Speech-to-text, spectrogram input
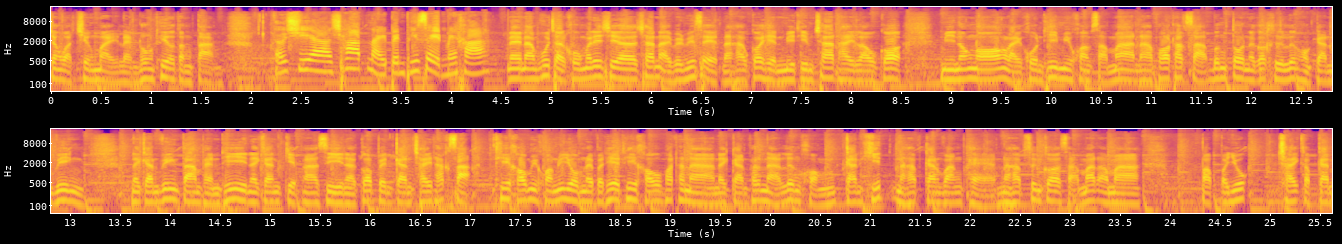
จังหวัดเชียงใหม่แหล่งท่องเที่ยวต่างๆ แล้วเชียร์ชาติไหนเป็นพิเศษไหมคะ ในนามผู้จัดคงไม่ได้เชียร์ชาติไหนเป็นพิเศษนะครับ ก็เห็นมีทีมชาติไทยเราก็มีน้องๆ หลายคนที่มีความสามารถนะครับ เพราะทักษะเบื้องต้นนะก็คือเรื่องของการวิ่งในการวิ่งตามแผนที่ในการเก็บ RC นะก็เป็นการใช้ทักษะที่เขามีความนิยมในประเทศที่เขาพัฒนาในการพัฒนาเรื่องของการคิดนะครับ การวางแผนนะครับ ซึ่งก็สามารถเอามาปรับประยุกต์ใช้กับการ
